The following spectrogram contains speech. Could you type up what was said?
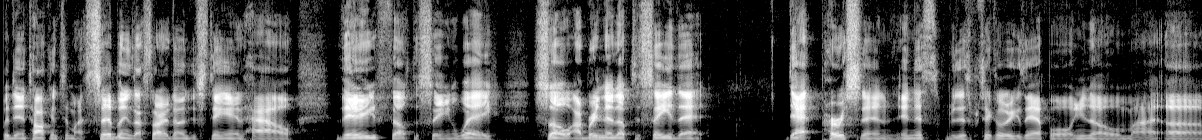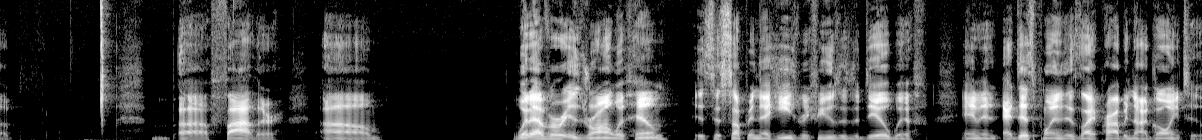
But then talking to my siblings, I started to understand how they felt the same way. So I bring that up to say that that person in this this particular example, you know, my uh, uh, father, um, whatever is wrong with him is just something that he refuses to deal with, and at this point in his life, probably not going to.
